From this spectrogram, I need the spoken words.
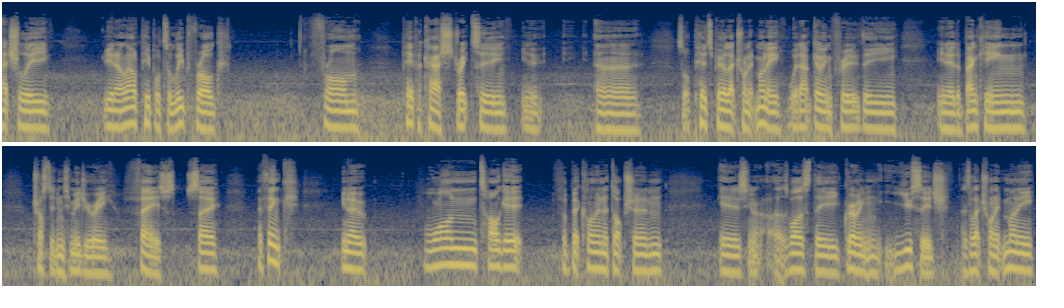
actually you know, allowed people to leapfrog from paper cash straight to you know uh, sort of peer-to-peer electronic money without going through the you know the banking trusted intermediary phase. So I think you know one target for Bitcoin adoption is you know as well as the growing usage as electronic money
